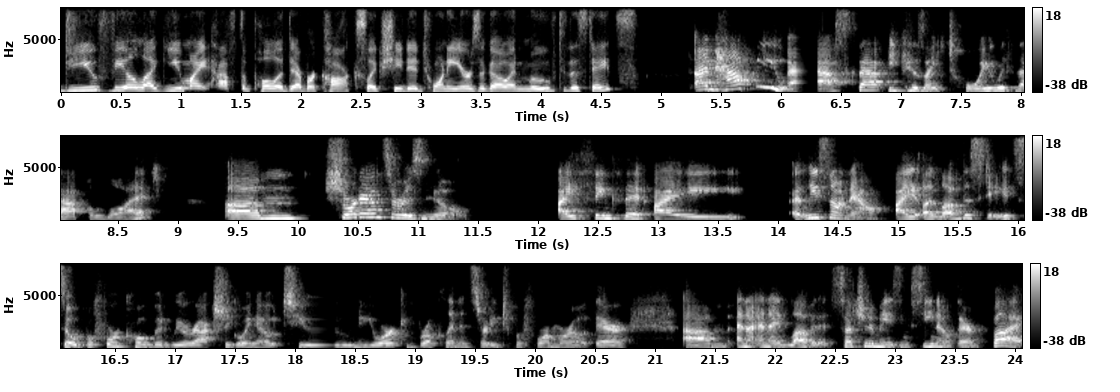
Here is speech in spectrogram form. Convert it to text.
do you mm-hmm. feel like you might have to pull a Deborah Cox like she did 20 years ago and move to the states? I'm happy you ask that because I toy with that a lot. Um, short answer is no. I think that I at least not now. I, I love the States. So before COVID, we were actually going out to New York and Brooklyn and starting to perform more out there. Um, and, and I love it. It's such an amazing scene out there. But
